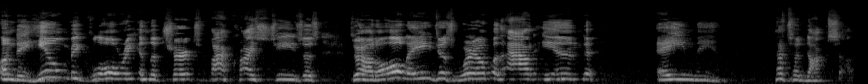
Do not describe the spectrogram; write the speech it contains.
unto him be glory in the church by Christ Jesus throughout all ages, world without end. Amen. That's a doxology.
